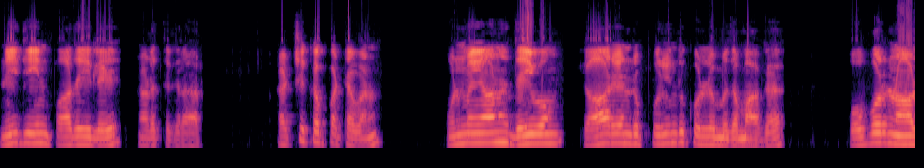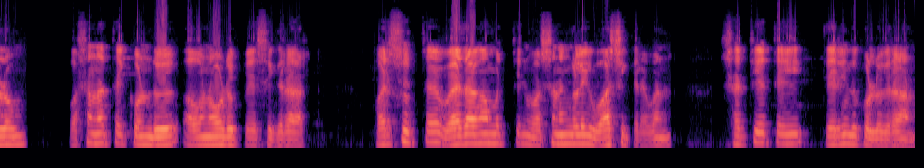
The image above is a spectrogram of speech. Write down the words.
நீதியின் பாதையிலே நடத்துகிறார். ரட்சிக்கப்பட்டவன் உண்மையான தெய்வம் யார் என்று புரிந்து கொள்ளும் விதமாக ஒவ்வொரு நாளும் வசனத்தை கொண்டு அவனோடு பேசுகிறார். பரிசுத்த வேதாகமத்தின் வசனங்களை வாசிக்கிறவன் சத்தியத்தை தெரிந்து கொள்ளுகிறான்.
